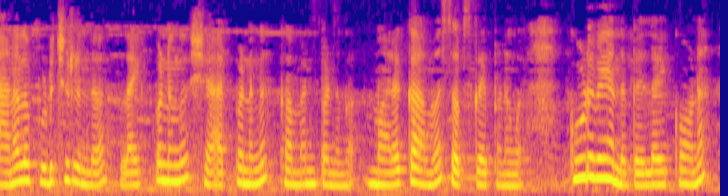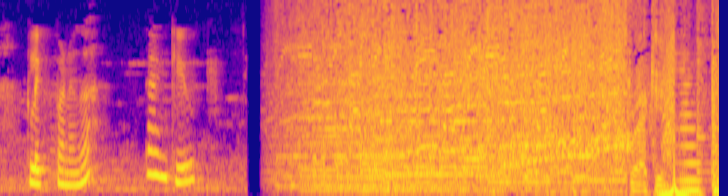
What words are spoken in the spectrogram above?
சேனலை பிடிச்சிருந்தா லைக் பண்ணுங்கள் ஷேர் பண்ணுங்கள் கமெண்ட் பண்ணுங்கள் மறக்காமல் சப்ஸ்கிரைப் பண்ணுங்கள் கூடவே அந்த பெல் ஐக்கானை கிளிக் பண்ணுங்கள் தேங்க்யூ Crack it.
